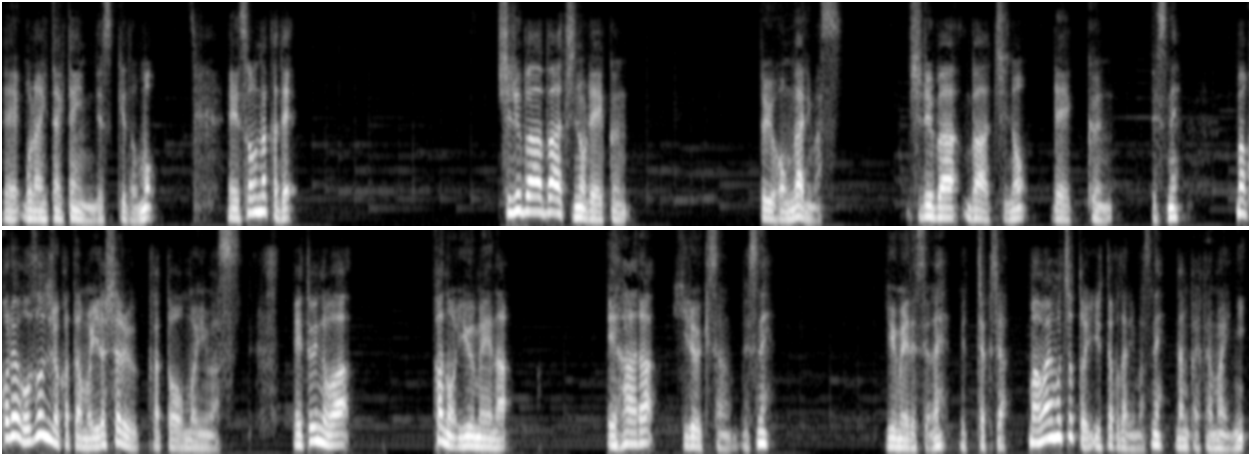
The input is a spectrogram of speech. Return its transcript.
えー、ご覧いただきたいんですけども、えー、その中で、シルバーバーチの霊君という本があります。シルバーバーチの霊君ですね。まあこれはご存知の方もいらっしゃるかと思います。えー、というのは、かの有名な江原博之さんですね。有名ですよね。めっちゃくちゃ。まあ前もちょっと言ったことありますね。何回か前に。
